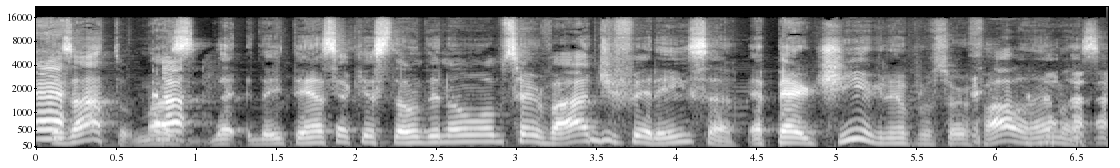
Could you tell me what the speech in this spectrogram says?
É. Exato, mas é. daí tem essa questão de não observar a diferença. É pertinho, que nem o professor fala, né? Mas uh,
